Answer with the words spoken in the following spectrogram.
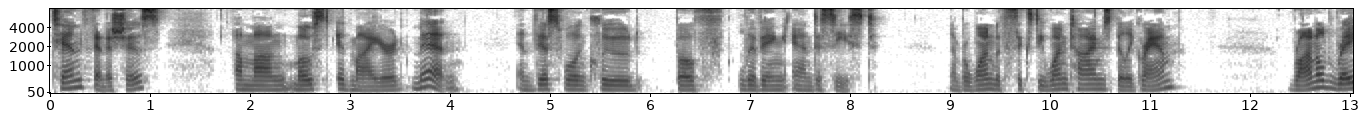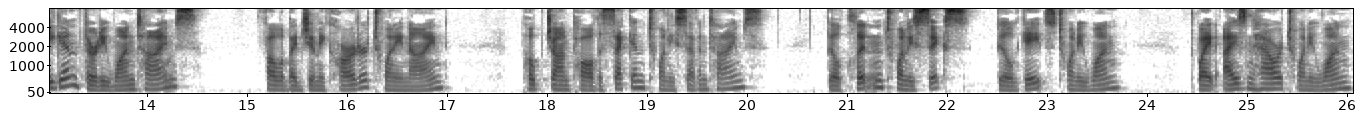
10 finishes among most admired men. And this will include both living and deceased. Number one with 61 times, Billy Graham. Ronald Reagan, 31 times, followed by Jimmy Carter, 29. Pope John Paul II 27 times, Bill Clinton 26, Bill Gates 21, Dwight Eisenhower 21,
